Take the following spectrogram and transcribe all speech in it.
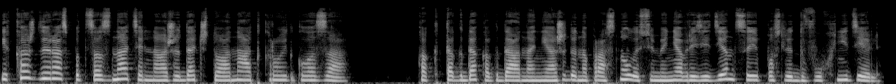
и каждый раз подсознательно ожидать, что она откроет глаза. Как тогда, когда она неожиданно проснулась у меня в резиденции после двух недель.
